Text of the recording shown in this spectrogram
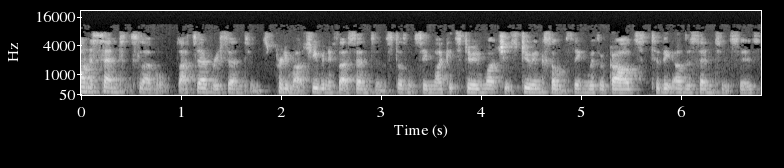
on a sentence level. That's every sentence, pretty much. Even if that sentence doesn't seem like it's doing much, it's doing something with regards to the other sentences.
